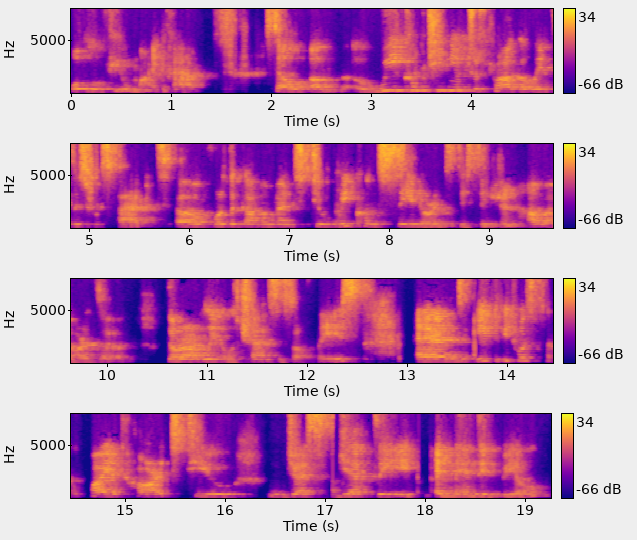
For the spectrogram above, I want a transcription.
all of you might have. So um, we continue to struggle in this respect uh, for the government to reconsider its decision. However, the, there are little chances of this. And it, it was quite hard to just get the amended bill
